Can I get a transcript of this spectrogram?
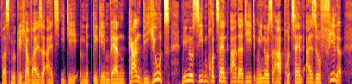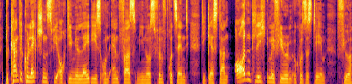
was möglicherweise als Idee mitgegeben werden kann. Die Utes minus 7%, Adadit minus 8%, also viele bekannte Collections wie auch die Miladies und Emphas minus 5%, die gestern ordentlich im Ethereum-Ökosystem für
